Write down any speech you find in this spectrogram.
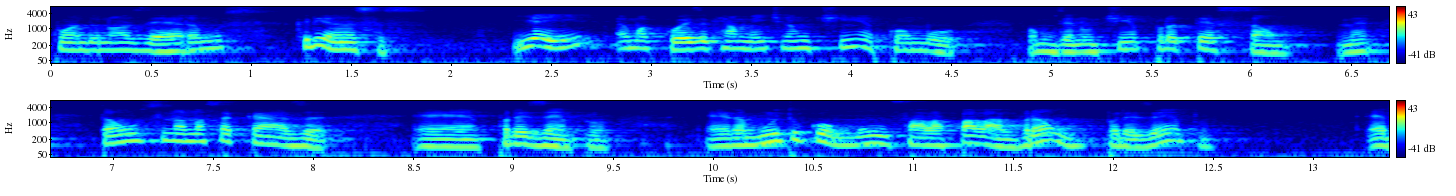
quando nós éramos crianças. E aí é uma coisa que realmente não tinha como, vamos dizer, não tinha proteção. Né? Então, se na nossa casa, é, por exemplo, era muito comum falar palavrão, por exemplo, é,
